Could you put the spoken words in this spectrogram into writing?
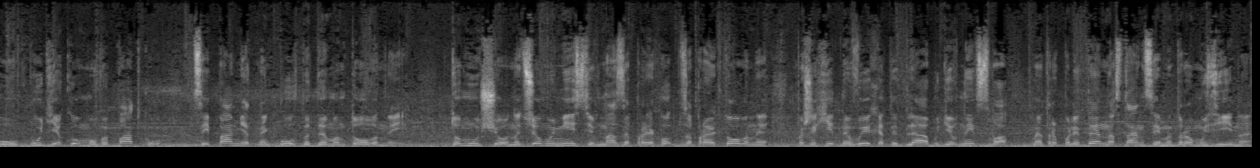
У будь-якому випадку цей пам'ятник був би демонтований. Тому що на цьому місці в нас запро- запроєктовані пішохідні виходи для будівництва метрополітена станції метро Музійна.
